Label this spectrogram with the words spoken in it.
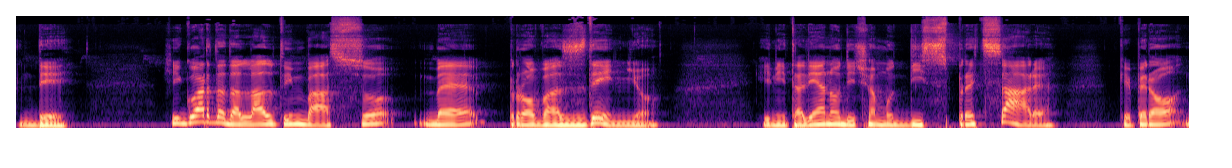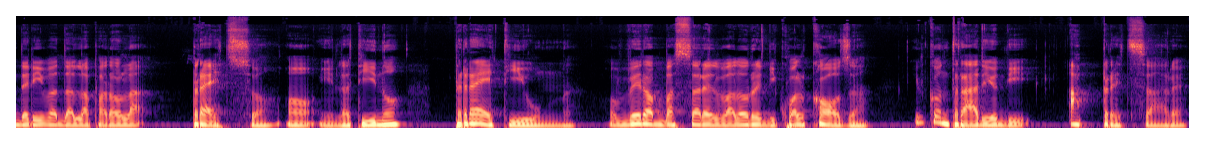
de. Chi guarda dall'alto in basso, beh, prova sdegno. In italiano diciamo disprezzare, che però deriva dalla parola prezzo o in latino pretium, ovvero abbassare il valore di qualcosa il contrario di apprezzare.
